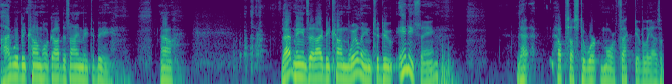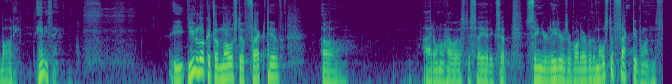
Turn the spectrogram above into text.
I will become what God designed me to be. Now, that means that I become willing to do anything that helps us to work more effectively as a body. Anything. You look at the most effective, uh, I don't know how else to say it except senior leaders or whatever, the most effective ones.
